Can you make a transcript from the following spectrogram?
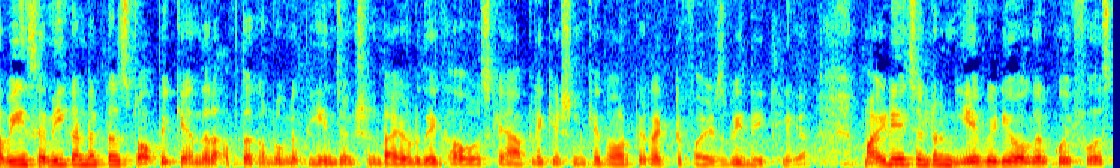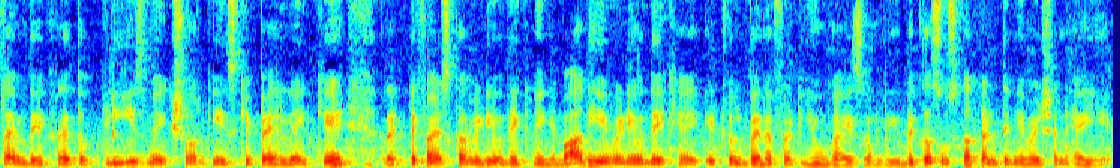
अभी सेमीकंडक्टर्स टॉपिक के अंदर अब तक हम लोग ने पीएन जंक्शन डायोड देखा और उसके एप्लीकेशन के तौर पे रेक्टिफायर्स भी देख लिया। माय डियर चिल्ड्रन ये वीडियो अगर कोई फ़र्स्ट टाइम देख रहे हैं तो प्लीज़ मेक श्योर कि इसके पहले के रेक्टिफायर्स का वीडियो देखने के बाद ये वीडियो देखें. It will benefit you guys only because उसका कंटिन्यूएशन है ये।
